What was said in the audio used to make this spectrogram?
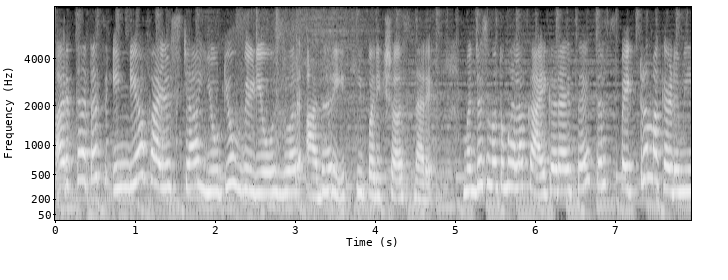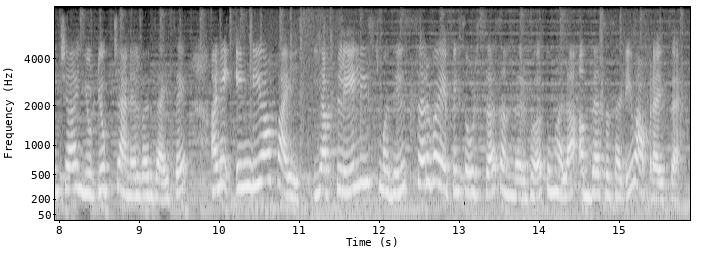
अर्थातच इंडिया फाईल्सच्या युट्यूब व्हिडिओजवर आधारित ही परीक्षा असणार आहे. म्हणजेच मग तुम्हाला काय करायचंय? तर स्पेक्ट्रम अकॅडमीच्या यूट्यूब चॅनेलवर जायचंय आणि इंडिया फाईल्स या प्लेलिस्टमधील सर्व एपिसोड्सचा संदर्भ तुम्हाला अभ्यासासाठी वापरायचा आहे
